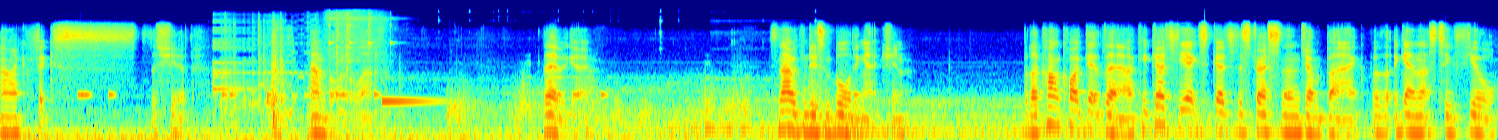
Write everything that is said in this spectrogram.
And I can fix the ship. And buy all that. There we go. So now we can do some boarding action. But I can't quite get there. I could go to the exit, go to the stress and then jump back, but again that's too fuel.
